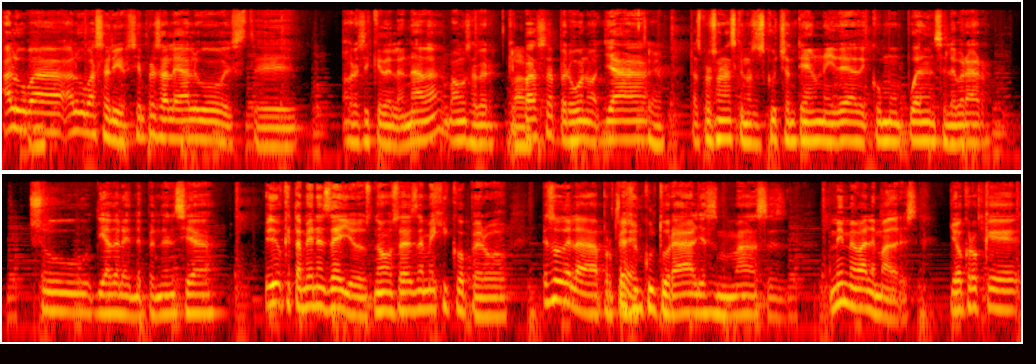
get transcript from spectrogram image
Algo va, algo va a salir. Siempre sale algo, este. Ahora sí que de la nada. Vamos a ver qué Claro. pasa. Pero bueno, ya Sí. las personas que nos escuchan tienen una idea de cómo pueden celebrar su Día de la Independencia. Yo digo que también es de ellos, ¿no? O sea, es de México, pero eso de la apropiación Sí. cultural y esas más, a mí me vale madres. Yo creo que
